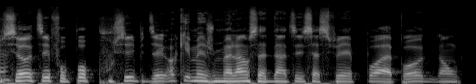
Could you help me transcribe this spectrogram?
Puis ça, tu sais, faut pas pousser puis dire OK, mais je me lance là-dedans. Tu sais, ça se fait pas à pas. Donc,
